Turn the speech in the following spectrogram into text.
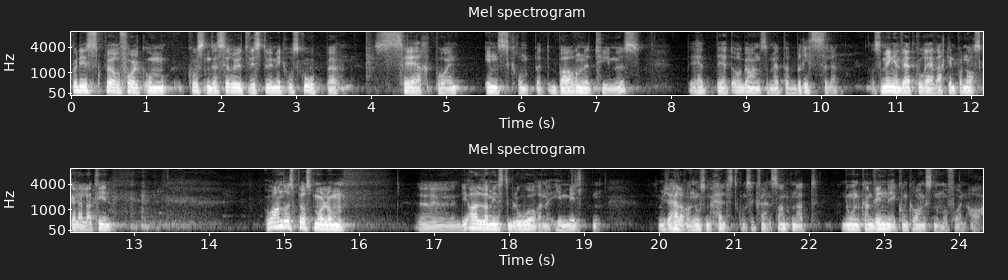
Hvor de spør folk om hvordan det ser ut hvis du i mikroskopet ser på en innskrumpet barnetymus det er et organ som heter brisselen, som ingen vet hvor er, verken på norsk eller latin. Og andre spørsmål om uh, de aller minste blodårene i milten, som ikke heller har noen som helst konsekvens, annet at noen kan vinne i konkurransen om å få en A.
